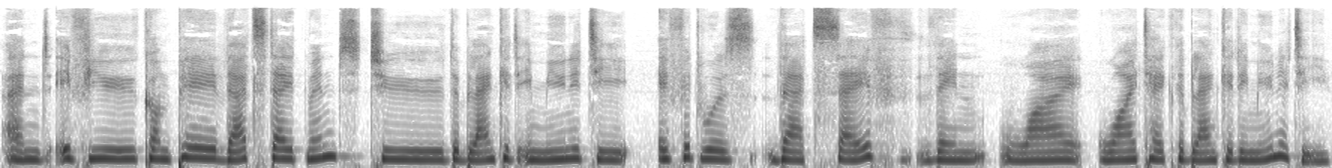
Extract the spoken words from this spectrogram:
And if you compare that statement to the blanket immunity, if it was that safe, then why why take the blanket immunity?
